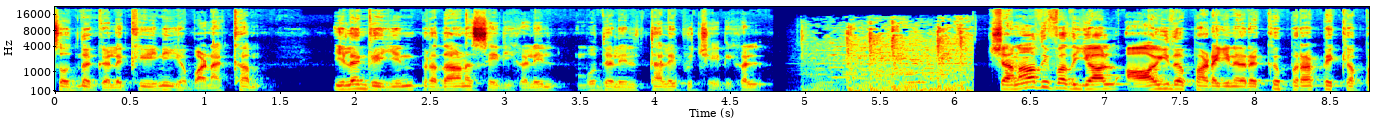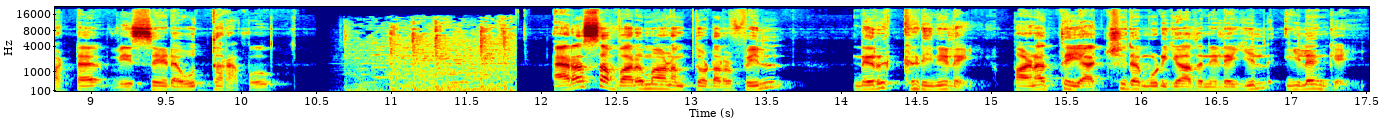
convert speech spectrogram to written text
சொந்தங்களுக்கு இனிய வணக்கம். இலங்கையின் பிரதான செய்திகளில் முதலில் தலைப்புச் செய்திகள். ஜனாதிபதியால் ஆயுத படையினருக்கு பிறப்பிக்கப்பட்ட விசேட உத்தரவு. அரச வருமானம் தொடர்பில் நெருக்கடி நிலை. பணத்தை அச்சிட முடியாத நிலையில் இலங்கை.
